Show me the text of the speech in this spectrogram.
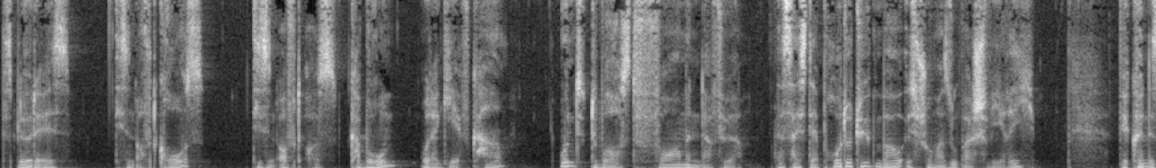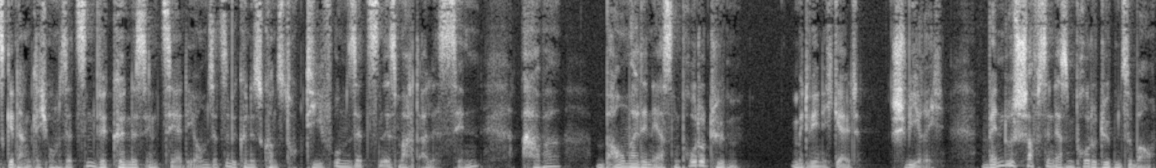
Das Blöde ist, die sind oft groß die sind oft aus Carbon oder GFK und du brauchst Formen dafür. Das heißt, der Prototypenbau ist schon mal super schwierig. Wir können es gedanklich umsetzen, wir können es im CAD umsetzen, wir können es konstruktiv umsetzen, es macht alles Sinn, aber bau mal den ersten Prototypen mit wenig Geld. Schwierig. Wenn du es schaffst, den ersten Prototypen zu bauen,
